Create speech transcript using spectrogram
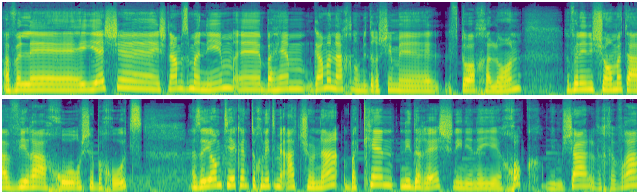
אבל uh, יש, uh, ישנם זמנים uh, בהם גם אנחנו נדרשים uh, לפתוח חלון ולנשום את האוויר העכור שבחוץ. אז היום תהיה כאן תוכנית מעט שונה, בה כן נידרש לענייני חוק, ממשל וחברה,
